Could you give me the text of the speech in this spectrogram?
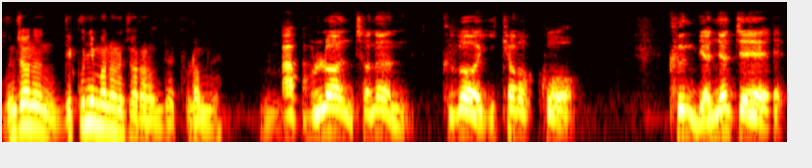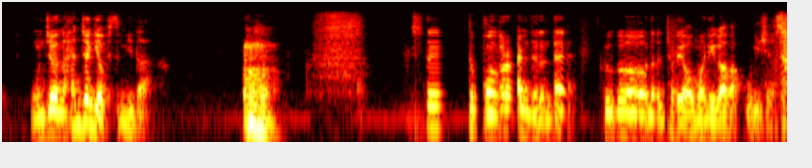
운전은 니꾸님만 하는 줄 알았는데 놀랍네. 음. 아 물론 저는 그거 익혀놓고 근 몇 년째 운전 한 적이 없습니다. 그 번호를 알면 되는데 그거는 저희 어머니가 갖고 계셔서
